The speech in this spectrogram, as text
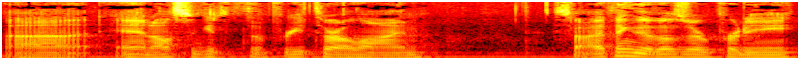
uh, and also get to the free throw line. So I think that those are pretty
